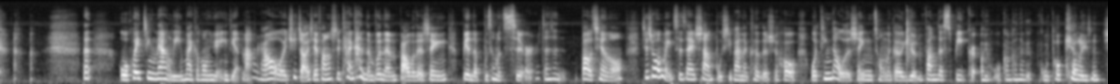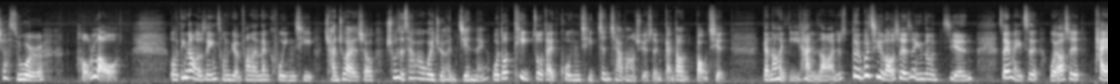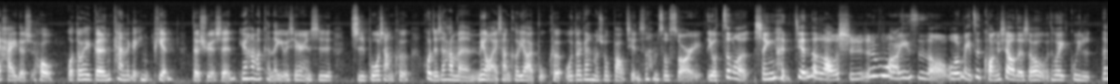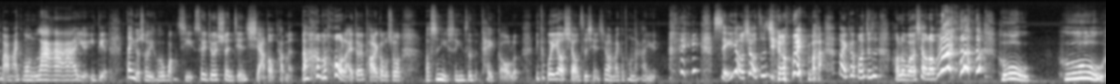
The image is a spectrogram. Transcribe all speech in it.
那。”我会尽量离麦克风远一点嘛，然后我会去找一些方式，看看能不能把我的声音变得不这么刺耳。但是抱歉哦，其实我每次在上补习班的课的时候，我听到我的声音从那个远方的 speaker，哎呦，我刚刚那个骨头咔了一声，吓死我了，好老哦！我听到我的声音从远方的那个扩音器传出来的时候，说实在话，我也觉得很尖呢，我都替坐在扩音器正下方的学生感到很抱歉。感到很遗憾，你知道吗？就是对不起，老师的声音这么尖，所以每次我要是太嗨的时候，我都会跟看那个影片的学生，因为他们可能有一些人是直播上课，或者是他们没有来上课要来补课，我都会跟他们说抱歉，是 I'm so sorry，有这么声音很尖的老师，真是不好意思哦。我每次狂笑的时候，我都会故意再把麦克风拉远一点，但有时候也会忘记，所以就会瞬间吓到他们。然后他们后来都会跑来跟我说：“老师，你声音真的太高了，你可不可以要笑之前先把麦克风拿远？” 谁要笑之前会把麦克风就是好了，我要笑了，呼。呼，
